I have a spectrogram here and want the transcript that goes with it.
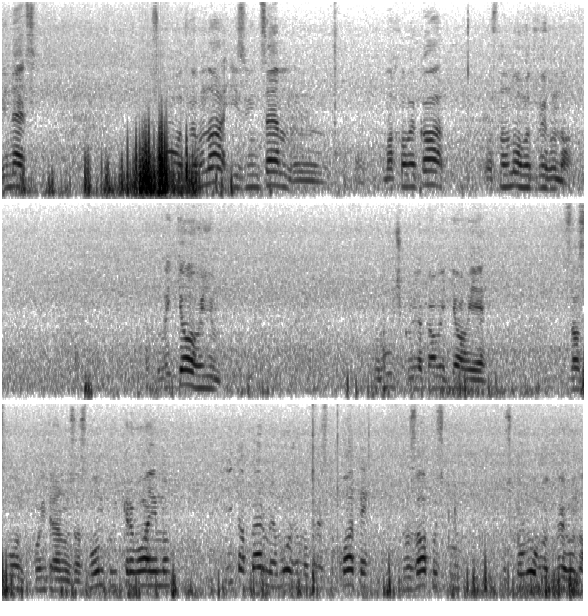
вінець пускового двигуна із вінцем е, маховика основного двигуна. Витягуємо ручку, яка витягує заслонку, повітряну заслонку відкриваємо. Тепер ми можемо приступати до запуску пускового двигуна.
